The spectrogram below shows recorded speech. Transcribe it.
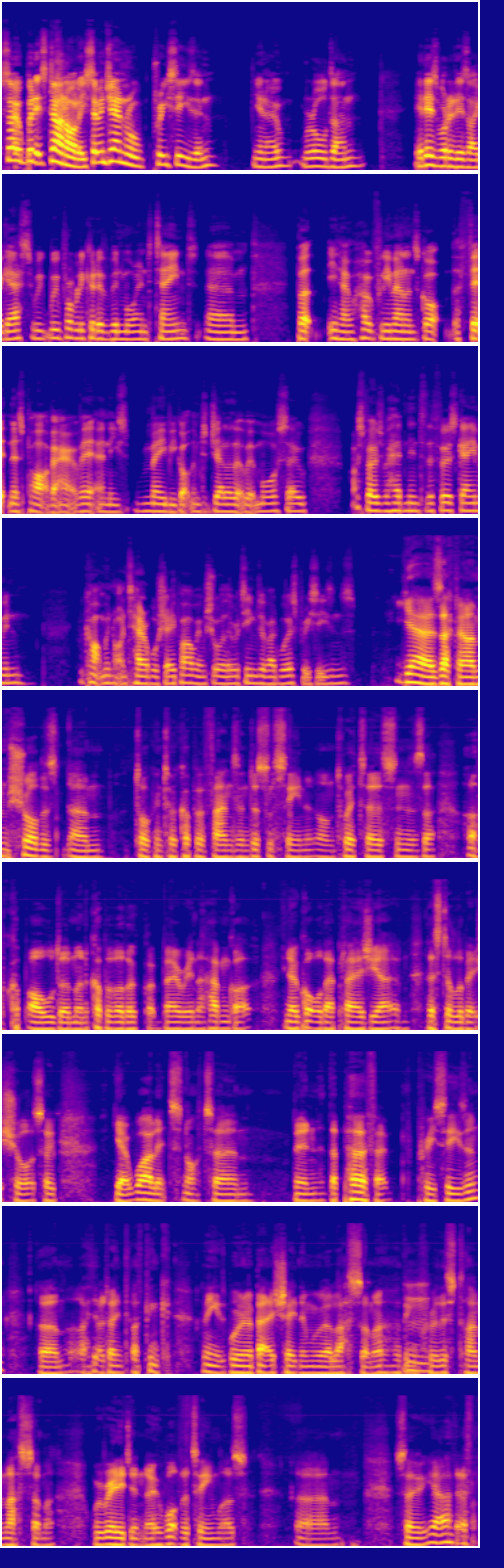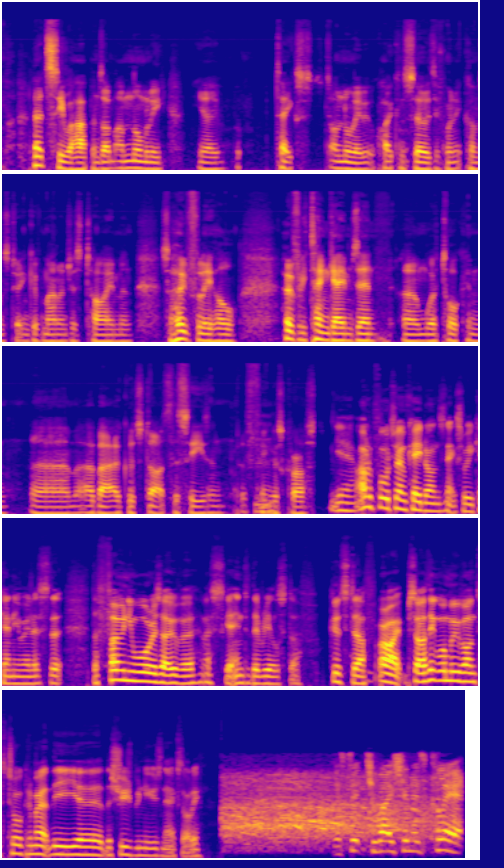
So, but it's done, Ollie. So in general, pre-season, you know, we're all done. It is what it is, I guess. We we probably could have been more entertained. Um, but you know, hopefully Mellon's got the fitness part of it out of it, and he's maybe got them to gel a little bit more. So I suppose we're heading into the first game, and we can't. We're not in terrible shape, are we? I'm sure there are teams who've had worse pre-seasons. Yeah, exactly. I'm sure there's um, talking to a couple of fans and just seen it on Twitter since uh, a couple Oldham and a couple of other like that haven't got you know got all their players yet and they're still a bit short. So yeah, while it's not um, been the perfect pre-season. Um, I, I don't. I think. I think we're in a better shape than we were last summer. I think Mm. for this time last summer, we really didn't know what the team was. Um, so yeah, let's see what happens. I'm, I'm normally, you know, takes. I'm normally a bit quite conservative when it comes to it and give managers time, and so hopefully he'll, hopefully ten games in, um, we're talking um, about a good start to the season. But fingers crossed. Yeah, I look forward to MK Dons next week anyway. Let's the the phony war is over. Let's get into the real stuff. Good stuff. All right, so I think we'll move on to talking about the uh, the Shrewsbury news next, Ollie. The situation is clear.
